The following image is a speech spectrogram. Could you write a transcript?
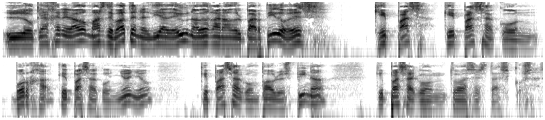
lo que ha generado más debate en el día de hoy, una vez ganado el partido, es ¿qué pasa? ¿Qué pasa con Borja? ¿Qué pasa con Ñoño? ¿Qué pasa con Pablo Espina? ¿Qué pasa con todas estas cosas?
